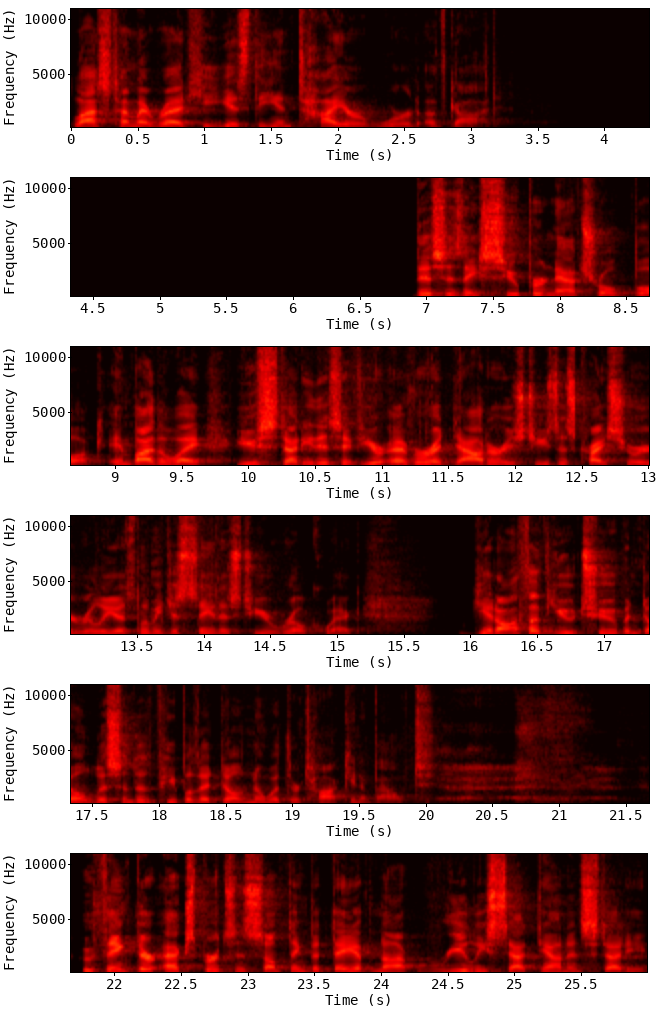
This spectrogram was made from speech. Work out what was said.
last time I read, he is the entire Word of God. This is a supernatural book. And by the way, you study this. If you're ever a doubter, is Jesus Christ who he really is? Let me just say this to you real quick get off of YouTube and don't listen to the people that don't know what they're talking about. Who think they're experts in something that they have not really sat down and studied.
